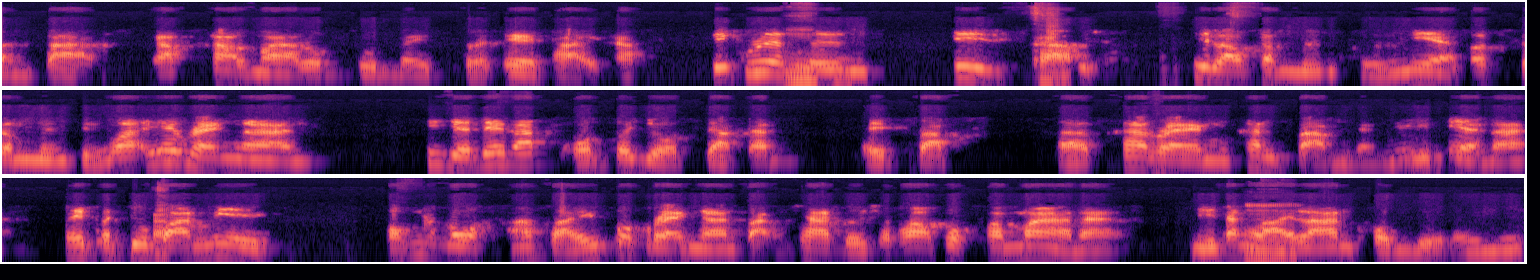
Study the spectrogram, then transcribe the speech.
ต่างๆรับเข้ามาลงทุนในประเทศไทยครับ อีกเรื่องหนึ่งที่ครับ ที่เราคำนึงถึงเนี่ย ก็คำนึงถึงว่าเอ๊ะแรงงานที่จะได้รับผลประโยชน์จากการไอ้ปรับค่าแรงขั้นต่ำอย่างนี้เนี่ยนะในปัจจุบันนี่ของเราอาศัยพวกแรงงานต่างชาติ โดยเฉพาะพวกพม่านะมีตั้งหลายล้านคนอยู่ในนี้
